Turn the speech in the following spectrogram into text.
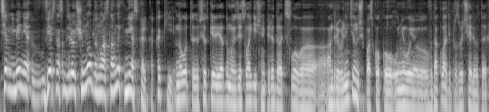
тем не менее, версий на самом деле очень много, но основных несколько. Какие? Ну вот э, все-таки, я думаю, здесь логичнее передать слово Андрею Валентиновичу, поскольку у него э, в докладе прозвучали вот 9, э,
